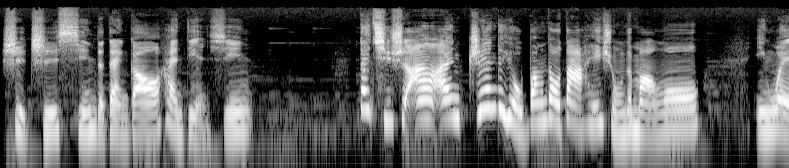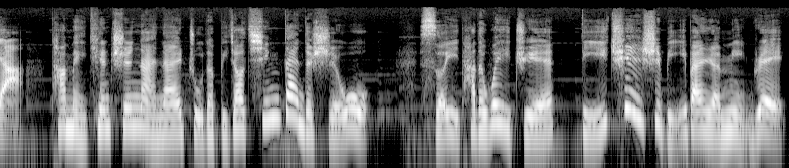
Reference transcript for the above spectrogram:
试吃新的蛋糕和点心。但其实安安真的有帮到大黑熊的忙哦，因为啊，他每天吃奶奶煮的比较清淡的食物，所以他的味觉的确是比一般人敏锐。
